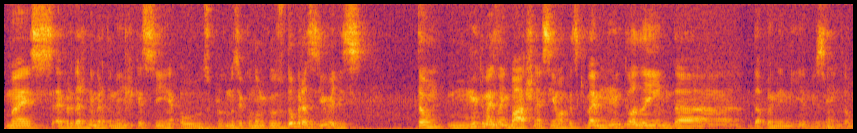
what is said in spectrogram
mas é verdade lembrar também de que assim, os problemas econômicos do Brasil, eles estão muito mais lá embaixo, né? Assim, é uma coisa que vai muito além da, da pandemia mesmo. Sim. Então,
